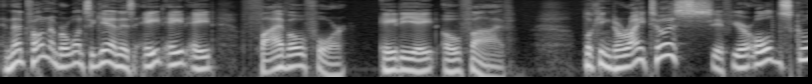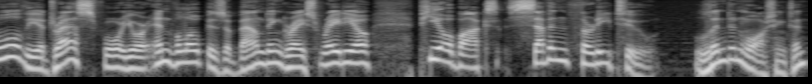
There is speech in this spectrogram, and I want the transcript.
And that phone number, once again, is 888 504 8805. Looking to write to us? If you're old school, the address for your envelope is Abounding Grace Radio, P.O. Box 732, Lynden, Washington.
